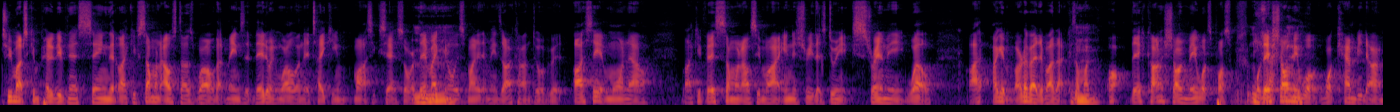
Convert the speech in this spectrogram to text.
too much competitiveness, seeing that like if someone else does well, that means that they're doing well and they're taking my success, or if they're mm. making all this money, that means I can't do it. But I see it more now. Like if there's someone else in my industry that's doing extremely well, I, I get motivated by that because I'm like, oh, they're kind of showing me what's possible, or they're showing me what what can be done.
